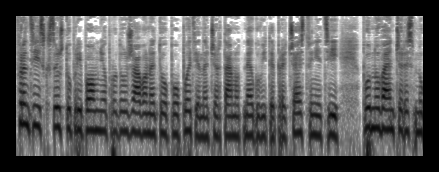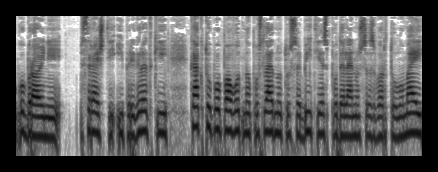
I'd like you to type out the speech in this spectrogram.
Франциск също припомня продължаването по пътя на чертан от неговите предшественици, подновен чрез многобройни срещи и прегръдки, както по повод на последното събитие, споделено с Вартоломей,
